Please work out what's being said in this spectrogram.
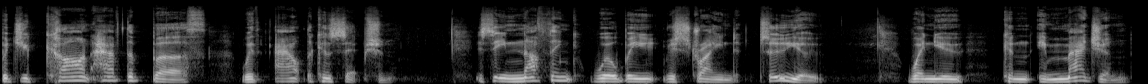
But you can't have the birth without the conception. You see, nothing will be restrained to you when you can imagine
